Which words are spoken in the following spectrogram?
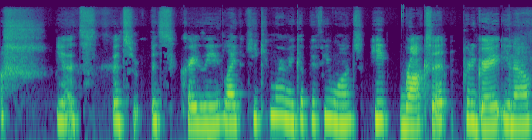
yeah it's it's it's crazy like he can wear makeup if he wants he rocks it pretty great you know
